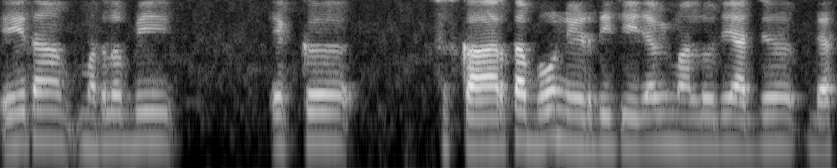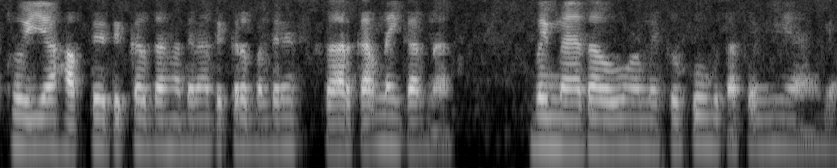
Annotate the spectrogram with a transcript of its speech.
ਇਹ ਤਾਂ ਮਤਲਬ ਵੀ ਇੱਕ ਸੰਸਕਾਰ ਤਾਂ ਬਹੁਤ ਨੇੜ ਦੀ ਚੀਜ਼ ਆ ਵੀ ਮੰਨ ਲਓ ਜੇ ਅੱਜ ਡੈਥ ਹੋਈ ਆ ਹਫ਼ਤੇ ਤੱਕ ਦਸਾਂ ਦਿਨਾਂ ਤੱਕ ਬੰਦੇ ਨੇ ਸੰਸਕਾਰ ਕਰਨਾ ਹੀ ਕਰਨਾ। ਬਈ ਮੈਂ ਤਾਂ ਉਹ ਆ ਮੇਰੇ ਤੋਂ ਭੋਗ ਤੱਕ ਨਹੀਂ ਆਇਆ ਗਿਆ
